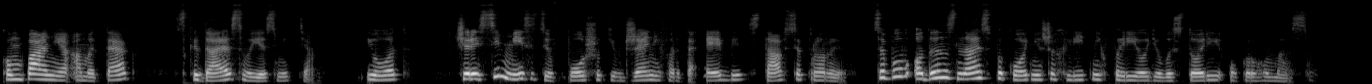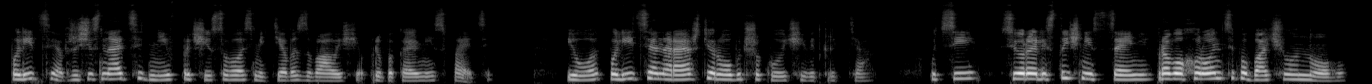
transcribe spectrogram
компанія Аметек, скидає своє сміття. І от, через сім місяців пошуків Дженніфер та Еббі стався прорив. Це був один з найспекотніших літніх періодів в історії округу Меса. Поліція вже 16 днів причісувала сміттєве звалище при пекельній спеці. І от поліція нарешті робить шокуючі відкриття. У цій сюрреалістичній сцені правоохоронці побачили ногу,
